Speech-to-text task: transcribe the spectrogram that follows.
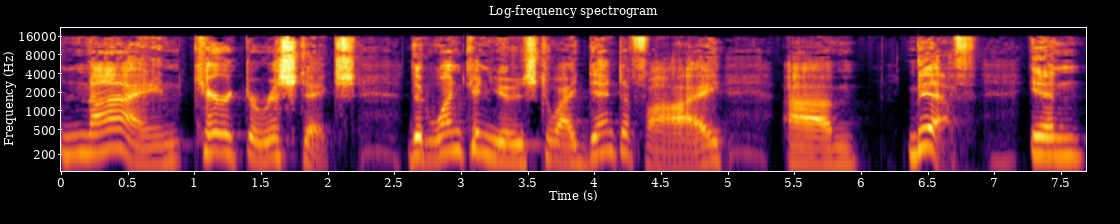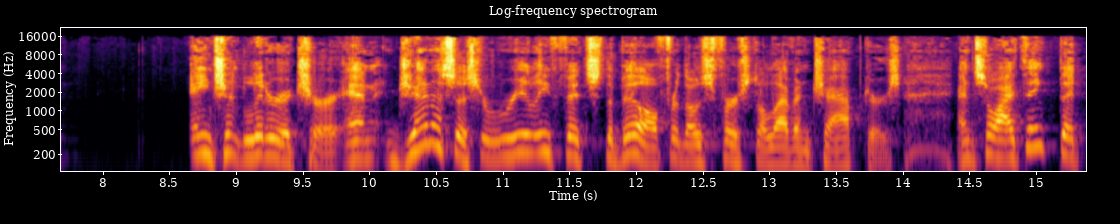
nine characteristics that one can use to identify um, myth in ancient literature. And Genesis really fits the bill for those first 11 chapters. And so I think that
